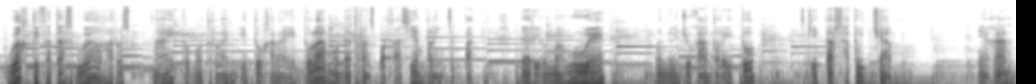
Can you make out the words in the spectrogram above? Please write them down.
Gue aktivitas gue harus naik ke motor lain itu karena itulah moda transportasi yang paling cepat. Dari rumah gue menuju kantor itu sekitar satu jam ya kan?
